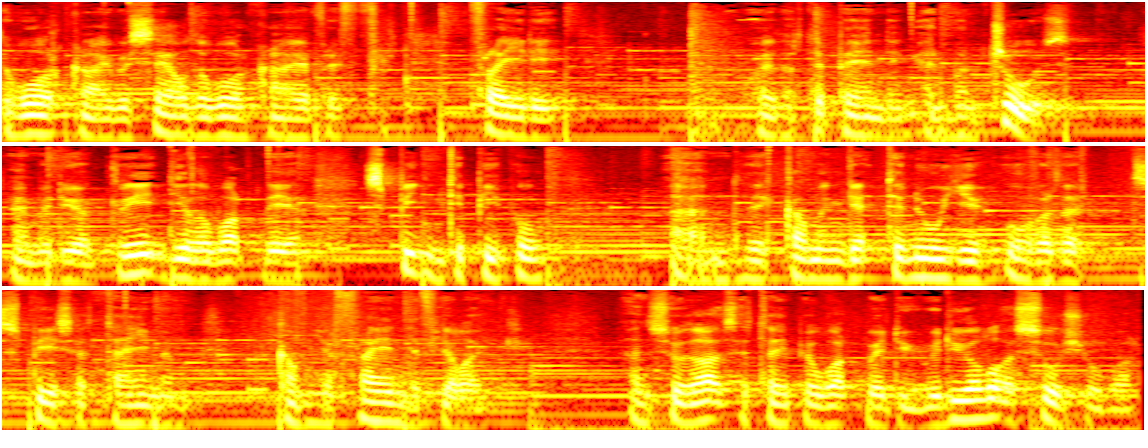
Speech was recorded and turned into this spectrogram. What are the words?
the war cry. We sell the war cry every Friday, weather depending, in Montrose. And we do a great deal of work there, speaking to people, and they come and get to know you over the space of time and become your friend if you like. And so that's the type of work we do. We do a lot of social work.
